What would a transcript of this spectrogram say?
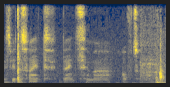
Es wird Zeit, dein Zimmer aufzuräumen.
